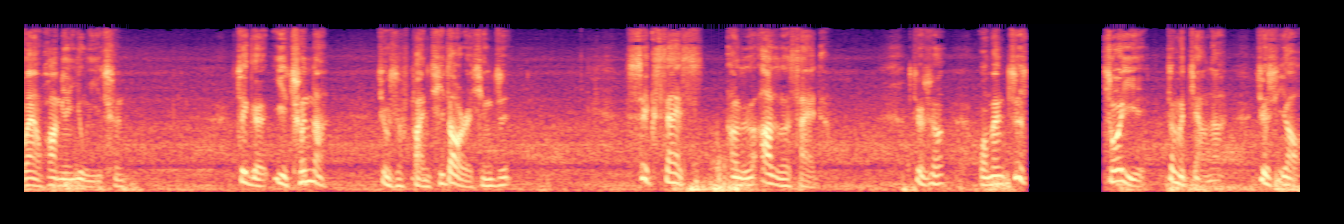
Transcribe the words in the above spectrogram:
暗花明又一村。这个一村呢，就是反其道而行之，success on the other side，就是说我们之所以这么讲呢，就是要。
